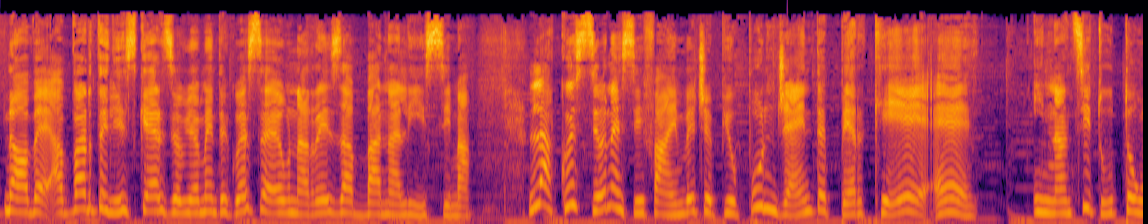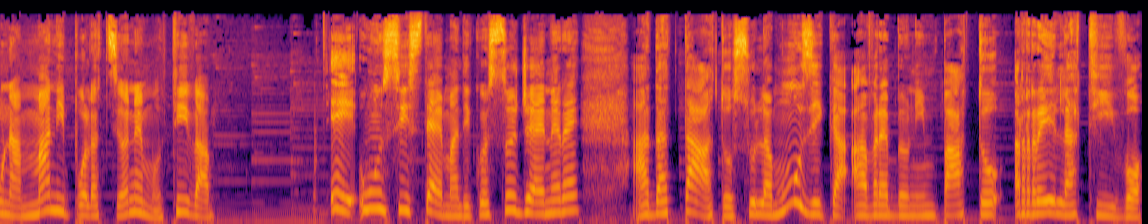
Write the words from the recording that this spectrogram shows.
no beh a parte gli scherzi ovviamente questa è una resa banalissima la questione si fa invece più pungente perché è innanzitutto una manipolazione emotiva e un sistema di questo genere adattato sulla musica avrebbe un impatto relativo,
